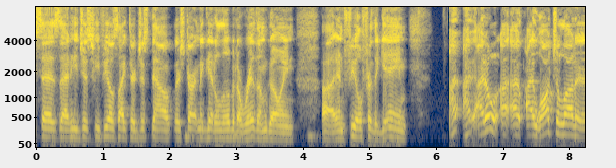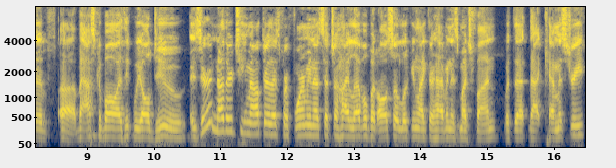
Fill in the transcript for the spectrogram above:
says that he just he feels like they're just now they're starting to get a little bit of rhythm going uh, and feel for the game. I, I, don't. I, I, watch a lot of uh, basketball. I think we all do. Is there another team out there that's performing at such a high level, but also looking like they're having as much fun with that that chemistry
